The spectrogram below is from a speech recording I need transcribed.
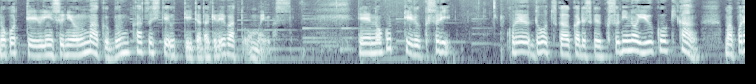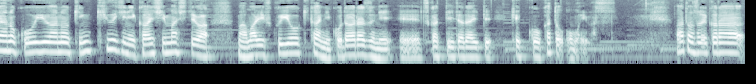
残っているインスリンをうまく分割して打っていただければと思います。で残っている薬これどう使うかですけど、薬の有効期間、まあこれあの、こういうあの、緊急時に関しましては、まああまり服用期間にこだわらずに、えー、使っていただいて結構かと思います。あとそれから、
